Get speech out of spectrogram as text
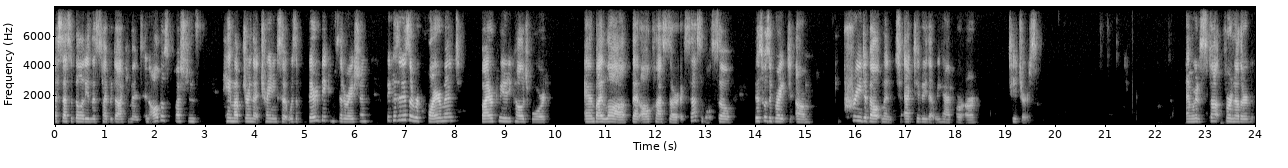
accessibility in this type of document? And all those questions came up during that training. So it was a very big consideration because it is a requirement by our community college board and by law that all classes are accessible. So this was a great um, pre-development activity that we had for our teachers. And we're going to stop for another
